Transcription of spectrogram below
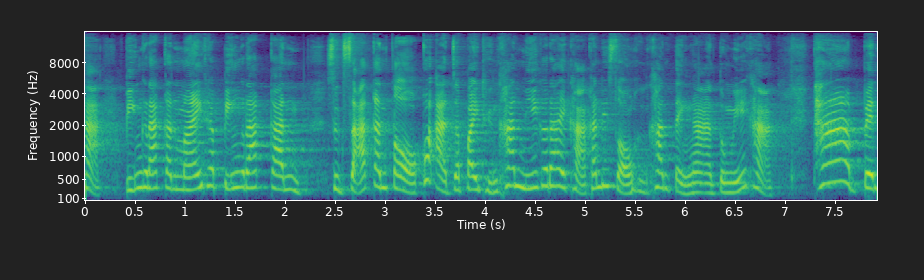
ค่ะ ปิ๊งรักกันไหมถ้าปิ๊งรักกัน ศึกษากันต่อก็อาจจะไปถึงขั้นนี้ก็ได้ค่ะ ขั้นที่สองคือขั้นแต่งงานตรงนี้ค่ะ ถ้าเป็น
